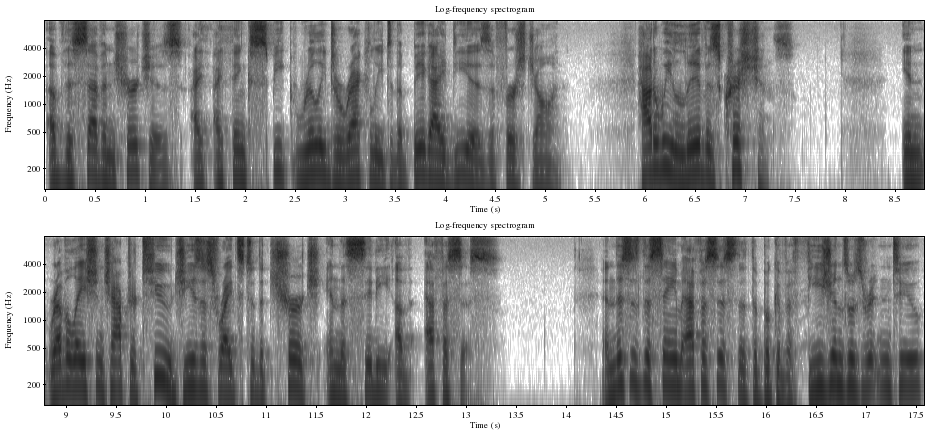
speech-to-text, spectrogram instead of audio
of the seven churches, I, I, think, speak really directly to the big ideas of First John. How do we live as Christians? In Revelation chapter 2, Jesus writes to the church in the city of Ephesus. And this is the same Ephesus that the book of Ephesians was written to,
